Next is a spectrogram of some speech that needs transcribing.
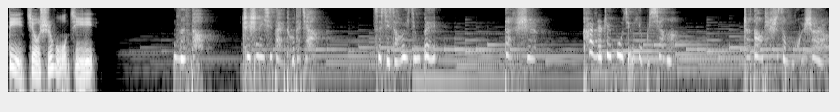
第九十五集。难道这是那些歹徒的家？自己早已经被……但是看着这布景也不像啊，这到底是怎么回事啊？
